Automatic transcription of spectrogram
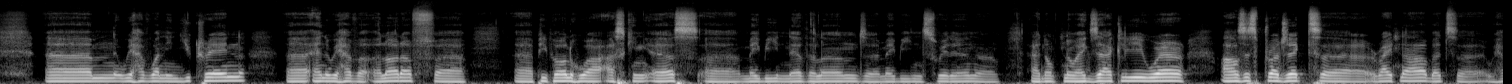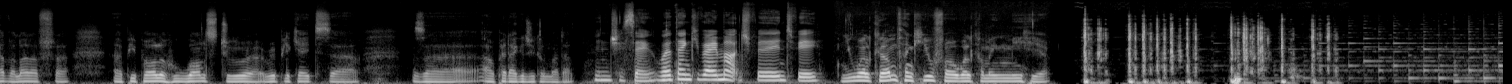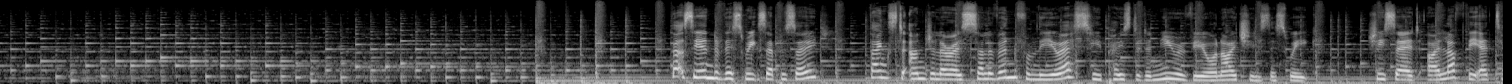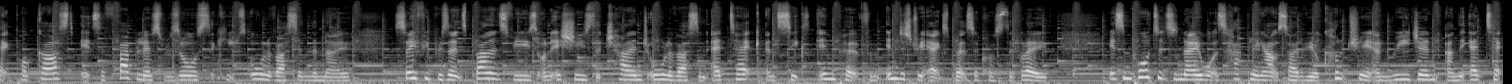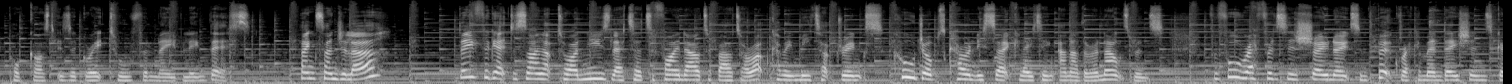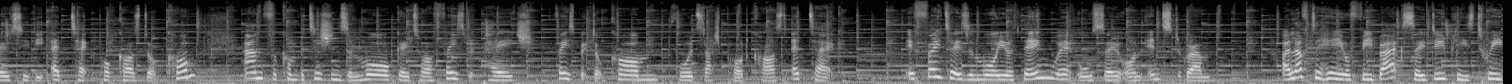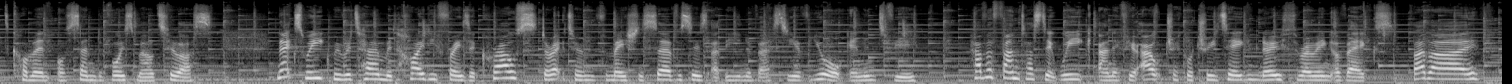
Um, we have one in Ukraine, and we have a, a lot of uh, people who are asking us, uh, maybe in Netherlands, uh, maybe in Sweden. Uh, I don't know exactly where are these projects uh, right now, but uh, we have a lot of people who wants to replicate the, the, our pedagogical model. Interesting. Well, thank you very much for the interview. You're welcome. Thank you for welcoming me here. That's the end of this week's episode. Thanks to Angela O'Sullivan from the US, who posted a new review on iTunes this week. She said, I love the EdTech podcast. It's a fabulous resource that keeps all of us in the know. Sophie presents balanced views on issues that challenge all of us in EdTech and seeks input from industry experts across the globe. It's important to know what's happening outside of your country and region, and the EdTech podcast is a great tool for enabling this. Thanks, Angela. Don't forget to sign up to our newsletter to find out about our upcoming meetup drinks, cool jobs currently circulating, and other announcements. For full references, show notes, and book recommendations, go to the edtechpodcast.com. And for competitions and more, go to our Facebook page, facebook.com forward slash podcast edtech. If photos are more your thing, we're also on Instagram. I love to hear your feedback, so do please tweet, comment, or send a voicemail to us. Next week, we return with Heidi Fraser Krauss, Director of Information Services at the University of York, in interview. Have a fantastic week, and if you're out trick or treating, no throwing of eggs. Bye bye.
